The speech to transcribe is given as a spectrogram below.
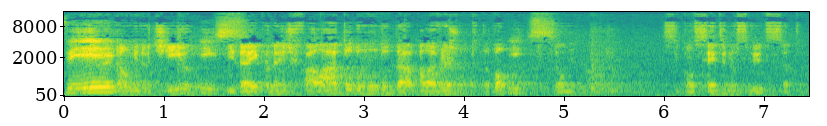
vê. Vai dar um minutinho Isso. e daí quando a gente falar, todo mundo dá a palavra junto, tá bom? Isso. Então, se concentre no Espírito Santo.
